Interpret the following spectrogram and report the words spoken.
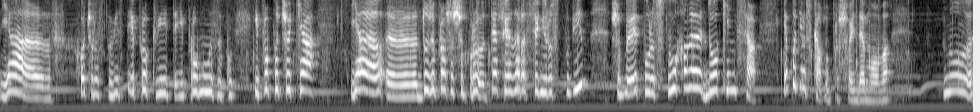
Я е, хочу розповісти і про квіти, і про музику, і про почуття. Я е, дуже прошу, щоб про те, що я зараз сьогодні розповім, щоб ви прослухали до кінця. Я потім скажу, про що йде мова. Ну,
